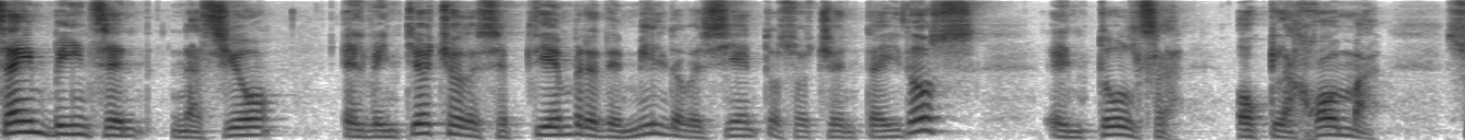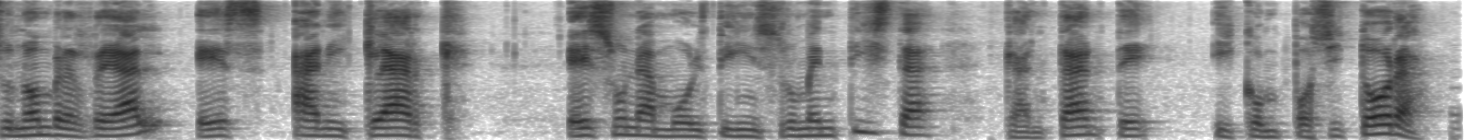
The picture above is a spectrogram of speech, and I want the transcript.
Saint Vincent nació el 28 de septiembre de 1982 en Tulsa, Oklahoma. Su nombre real es Annie Clark. Es una multiinstrumentista, cantante y compositora.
